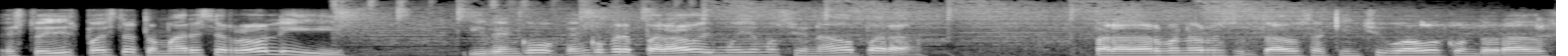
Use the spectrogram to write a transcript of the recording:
estoy dispuesto a tomar ese rol y, vengo, vengo preparado y muy emocionado para, para dar buenos resultados aquí en Chihuahua con Dorados.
